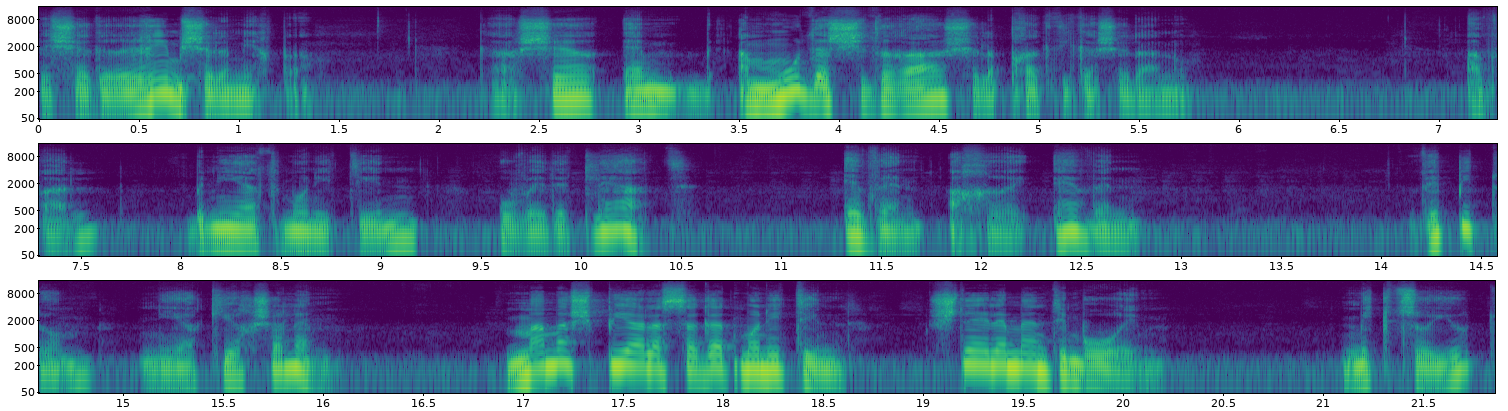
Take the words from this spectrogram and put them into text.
ושגרירים של המרפאה, כאשר הם עמוד השדרה של הפרקטיקה שלנו. אבל בניית מוניטין עובדת לאט, אבן אחרי אבן, ופתאום נהיה קיר שלם. מה משפיע על השגת מוניטין? שני אלמנטים ברורים, מקצועיות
